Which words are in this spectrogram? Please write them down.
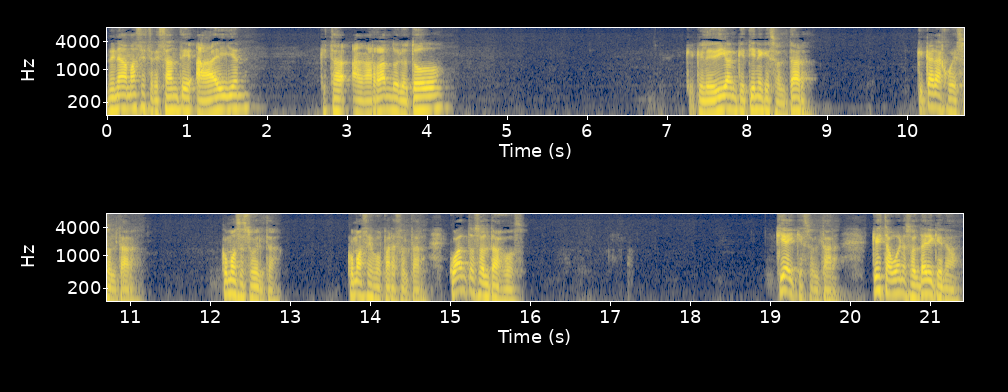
No hay nada más estresante a alguien que está agarrándolo todo que, que le digan que tiene que soltar. ¿Qué carajo es soltar? ¿Cómo se suelta? ¿Cómo haces vos para soltar? ¿Cuánto soltás vos? ¿Qué hay que soltar? ¿Qué está bueno soltar y qué no?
